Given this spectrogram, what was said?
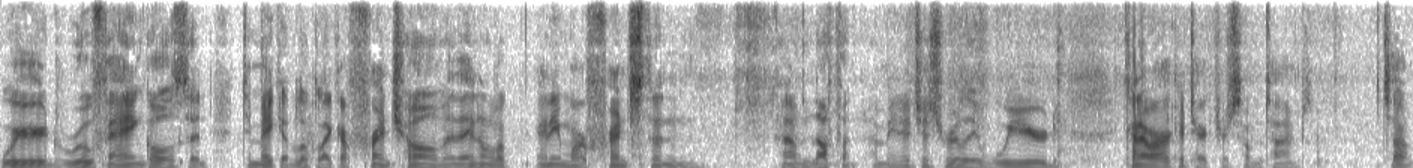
weird roof angles and to make it look like a French home, and they don't look any more French than uh, nothing. I mean, it's just really weird kind of architecture sometimes. So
